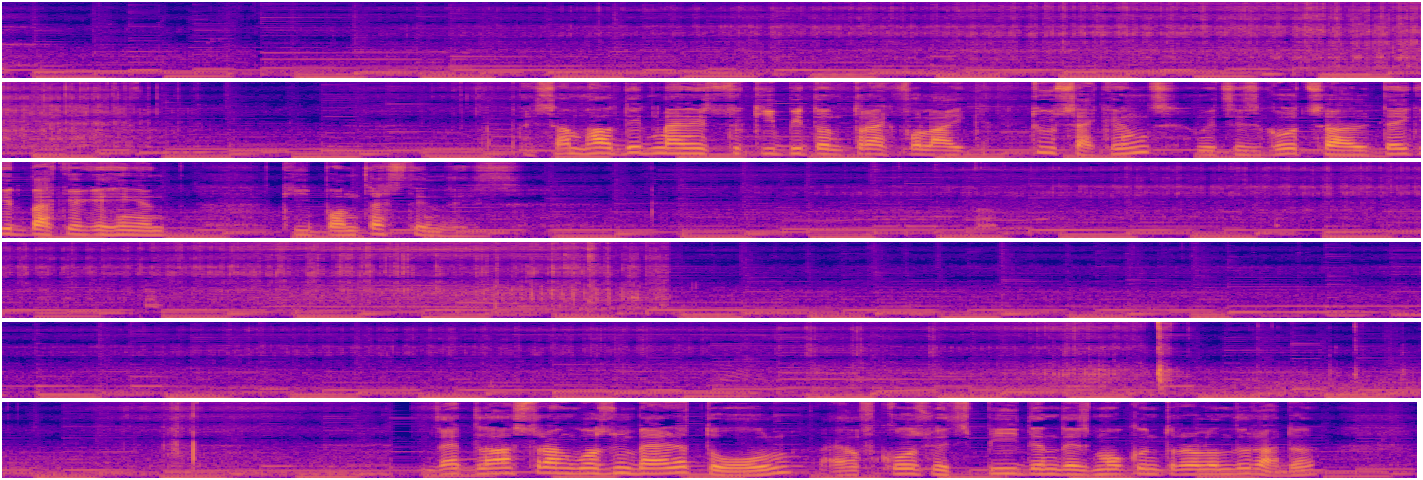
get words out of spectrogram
I somehow did manage to keep it on track for like two seconds, which is good, so I'll take it back again and keep on testing this. That last run wasn't bad at all. Of course, with speed and there's more control on the rudder,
